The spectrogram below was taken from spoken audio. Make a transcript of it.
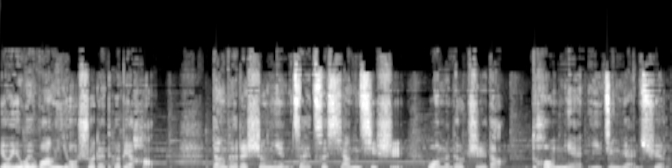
有一位网友说的特别好：“当他的声音再次响起时，我们都知道童年已经远去了，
